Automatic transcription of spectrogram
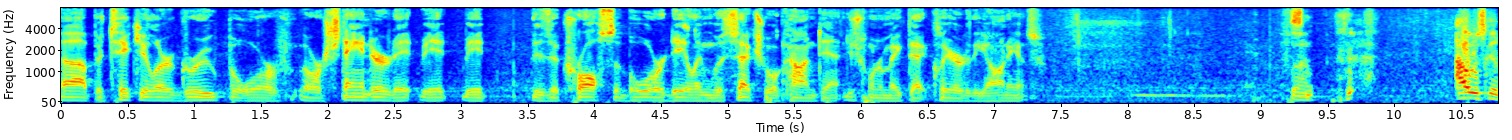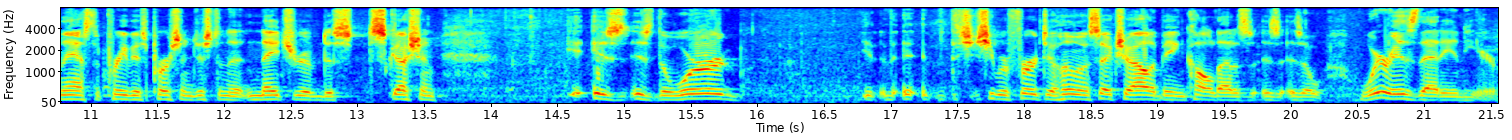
uh, particular group or, or standard. It, it, it is across the board dealing with sexual content. Just want to make that clear to the audience. So, I was going to ask the previous person, just in the nature of this discussion, is is the word she referred to homosexuality being called out as, as, as a. Where is that in here?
